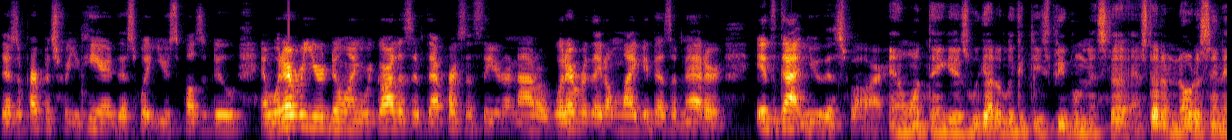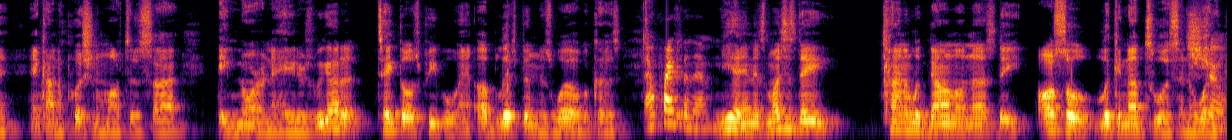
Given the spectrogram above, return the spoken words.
there's a purpose for you here that's what you're supposed to do and whatever you're doing regardless if that person see it or not or whatever they don't like it doesn't matter it's gotten you this far And one thing is, we got to look at these people and instead instead of noticing it and kind of pushing them off to the side, ignoring the haters, we got to take those people and uplift them as well. Because i pray for them yeah, and as much as they kind of look down on us, they also looking up to us in a way. True.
